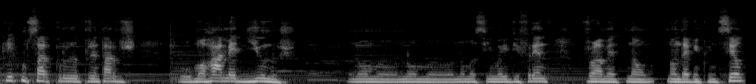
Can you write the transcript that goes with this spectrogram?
Queria começar por apresentar-vos o Mohamed Yunus, um nome, um nome, um nome assim meio diferente, provavelmente não, não devem conhecê-lo.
